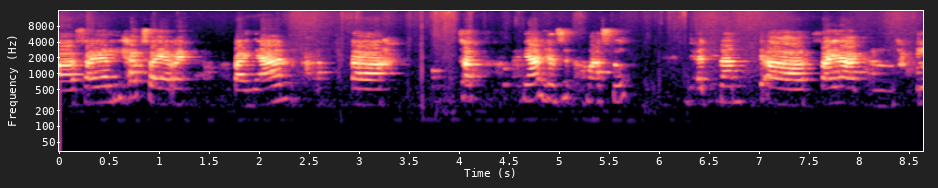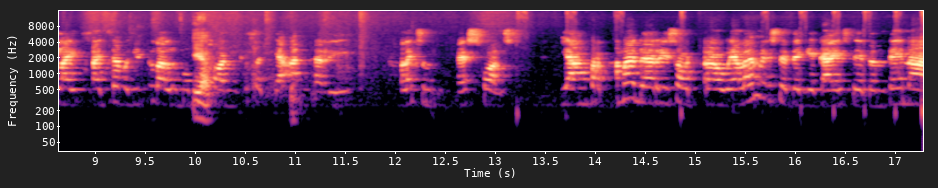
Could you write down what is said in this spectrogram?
uh, saya lihat saya rek pertanyaan uh, satu pertanyaan yang sudah masuk jadi nanti uh, saya akan highlight saja begitu lalu iya. memohon yeah. kesediaan dari Alex untuk respons. Yang pertama dari saudara WLM STTG KST Tentena,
